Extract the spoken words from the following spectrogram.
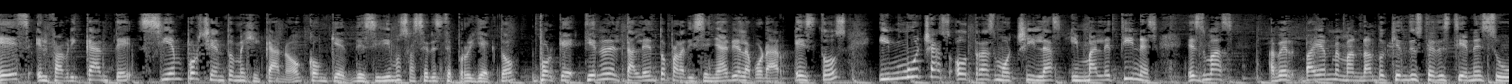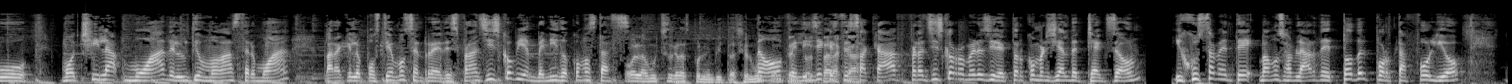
es el fabricante 100% mexicano con que decidimos hacer este proyecto porque tienen el talento para diseñar y elaborar estos y muchas otras mochilas y maletines. Es más, a ver, váyanme mandando quién de ustedes tiene su mochila MOA del último Master MOA para que lo posteemos en redes. Francisco, bienvenido, ¿cómo estás? Hola, muchas gracias por la invitación. Muy no, feliz de que estés acá. Francisco Romero es director comercial de TechZone. Y justamente vamos a hablar de todo el portafolio,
